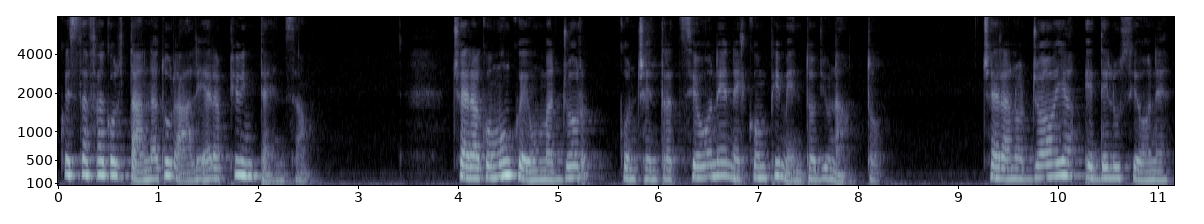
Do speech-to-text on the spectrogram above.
questa facoltà naturale era più intensa. C'era comunque un maggior concentrazione nel compimento di un atto. C'erano gioia e delusione,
